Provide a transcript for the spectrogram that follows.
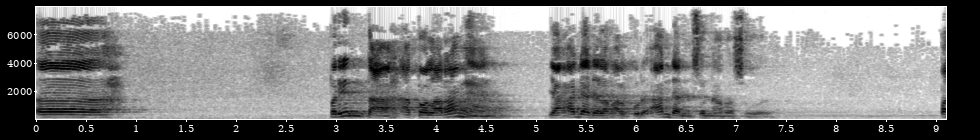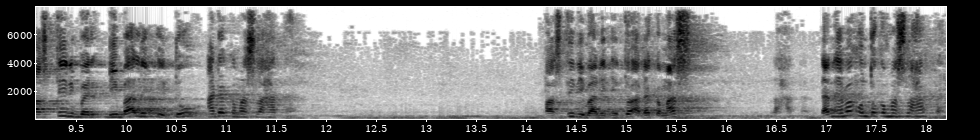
Uh, perintah atau larangan yang ada dalam Al-Quran dan Sunnah Rasul pasti di balik itu ada kemaslahatan. Pasti di balik itu ada kemaslahatan. Dan emang untuk kemaslahatan.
